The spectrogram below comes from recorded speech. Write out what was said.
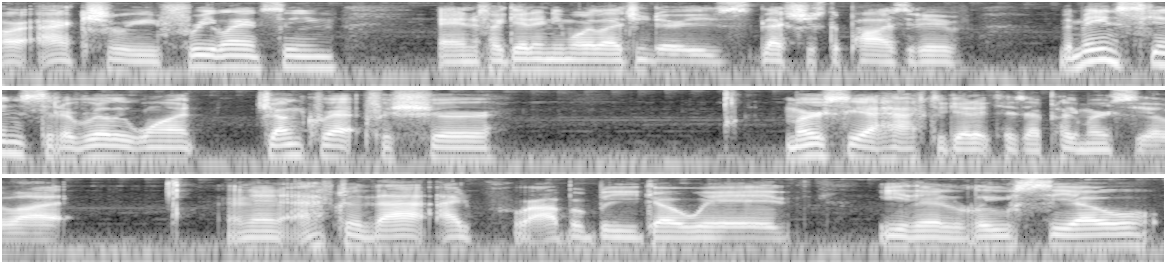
are actually freelancing And if I get any more legendaries, that's just a positive. The main skins that I really want, Junkrat for sure. Mercy, I have to get it because I play Mercy a lot. And then after that, I'd probably go with either Lucio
